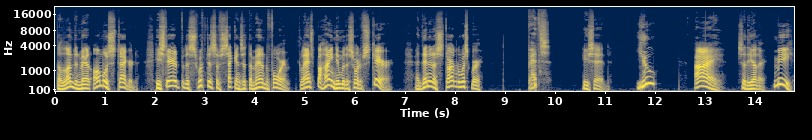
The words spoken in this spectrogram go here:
The London man almost staggered. He stared for the swiftest of seconds at the man before him, glanced behind him with a sort of scare, and then in a startled whisper, Fettes? he said. You? I, said the other. Me.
